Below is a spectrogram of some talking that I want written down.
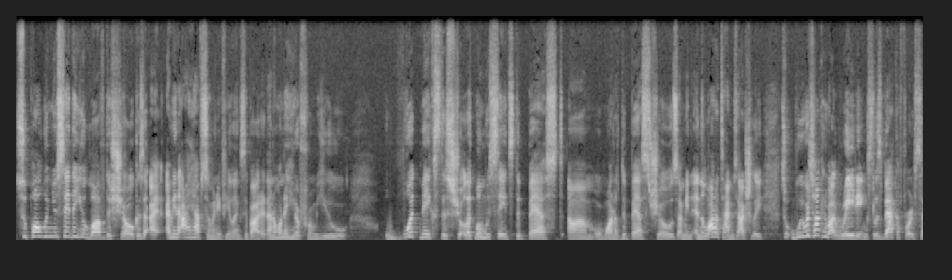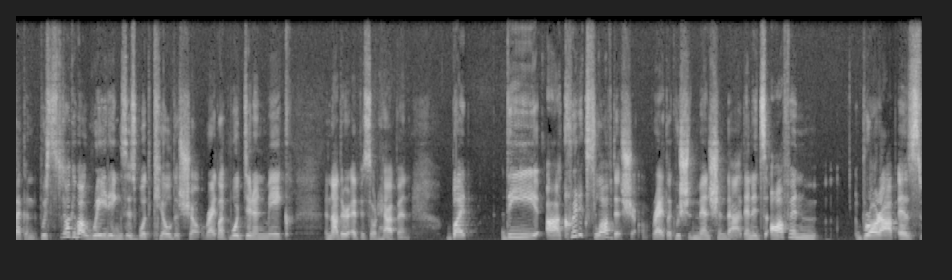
So, Paul, when you say that you love the show, because I, I mean, I have so many feelings about it, and I want to hear from you. What makes this show like when we say it's the best um, or one of the best shows? I mean, and a lot of times actually. So we were talking about ratings. Let's back up for a second. We're talking about ratings is what killed the show, right? Like what didn't make another episode happen. But the uh, critics love this show, right? Like we should mention that, and it's often brought up as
